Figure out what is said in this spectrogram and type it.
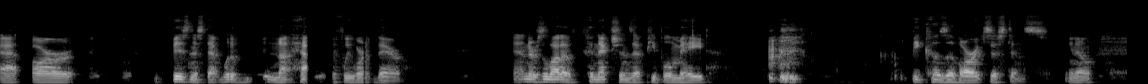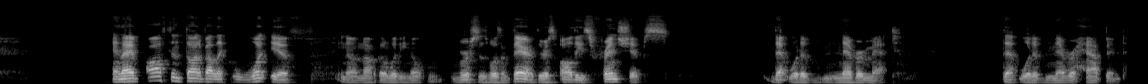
at our business that would have not happened if we weren't there. And there's a lot of connections that people made because of our existence, you know. And I've often thought about like, what if, you know, knock on wood, you know, versus wasn't there. There's all these friendships that would have never met, that would have never happened.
